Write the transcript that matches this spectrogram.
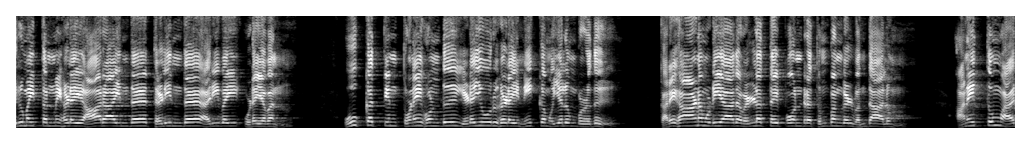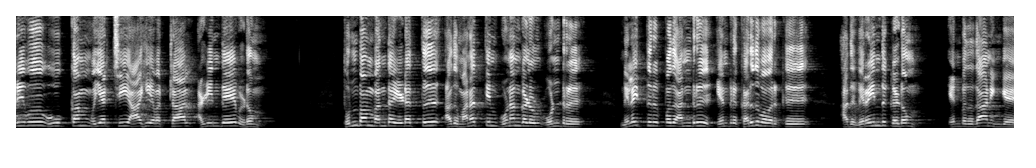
இருமைத்தன்மைகளை ஆராய்ந்த தெளிந்த அறிவை உடையவன் ஊக்கத்தின் துணை கொண்டு இடையூறுகளை நீக்க முயலும் பொழுது கரைகாண முடியாத வெள்ளத்தை போன்ற துன்பங்கள் வந்தாலும் அனைத்தும் அறிவு ஊக்கம் முயற்சி ஆகியவற்றால் அழிந்தே விடும். துன்பம் வந்த இடத்து அது மனத்தின் குணங்களுள் ஒன்று நிலைத்திருப்பது அன்று என்று கருதுபவர்க்கு அது விரைந்து கெடும் என்பதுதான் இங்கே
